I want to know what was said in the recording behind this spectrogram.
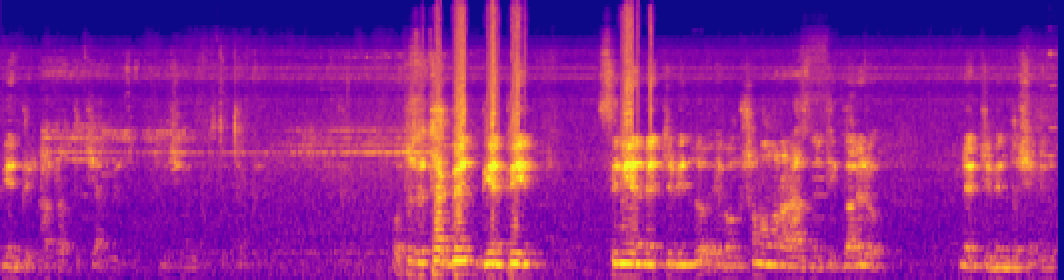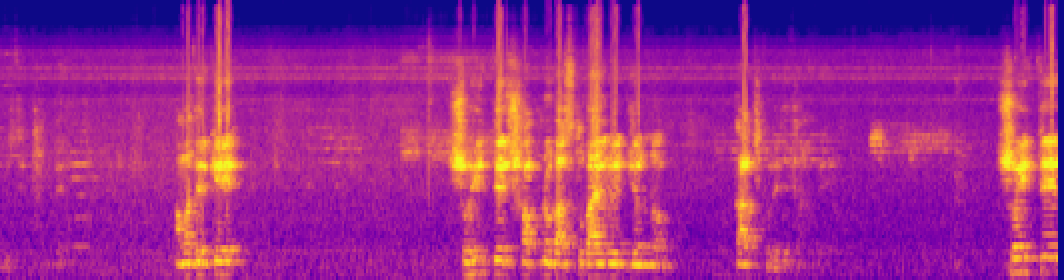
বিএনপির ভারপ্রাপ্ত চেয়ারম্যান উপস্থিত থাকবেন। বিএনপির সিনিয়র নেতৃবৃন্দ এবং সমমনা রাজনৈতিক দলেরও নেতৃবৃন্দ সেখানে উপস্থিত থাকবেন আমাদেরকে শহীদদের স্বপ্ন বাস্তবায়নের জন্য কাজ করে যেতে হবে শহীদদের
